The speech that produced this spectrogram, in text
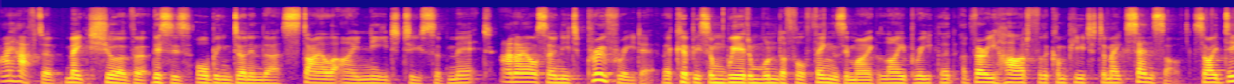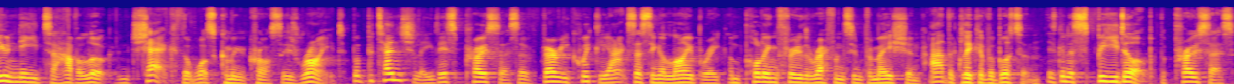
I have to make sure that this is all being done in the style that I need to submit, and I also need to proofread it. There could be some weird and wonderful things in my library that are very hard for the computer to make sense of. So I do need to have a look and check that what's coming across is right. But potentially this process of very quickly accessing a library and pulling through the reference information at the click of a button is going to speed up the process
